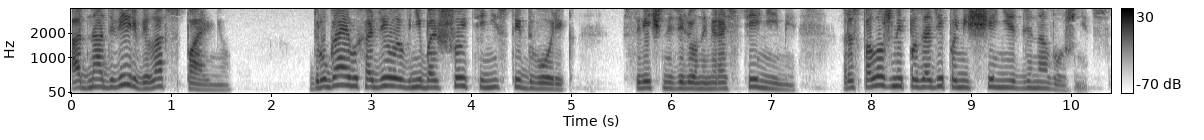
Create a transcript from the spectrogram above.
Одна дверь вела в спальню, другая выходила в небольшой тенистый дворик с вечно зелеными растениями, расположенный позади помещения для наложниц.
